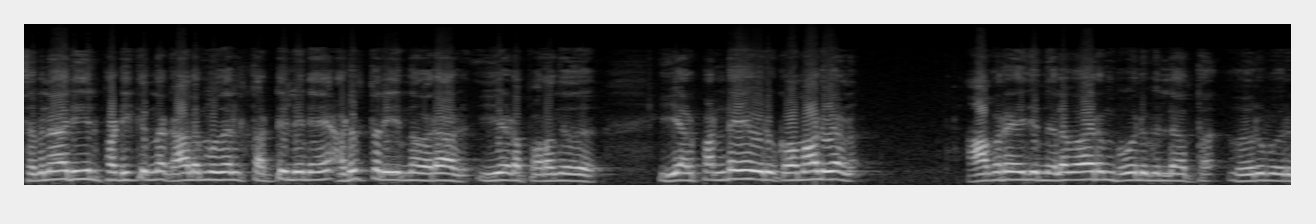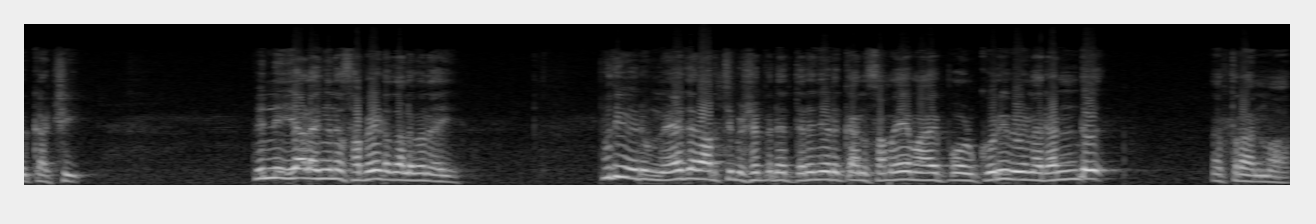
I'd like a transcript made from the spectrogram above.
സെമിനാരിയിൽ പഠിക്കുന്ന കാലം മുതൽ തട്ടിലിനെ അടുത്തറിയുന്ന ഒരാൾ ഈയിടെ പറഞ്ഞത് ഇയാൾ പണ്ടേ ഒരു കോമാളിയാണ്. ആവറേജ് നിലവാരം പോലുമില്ലാത്ത വെറും ഒരു കക്ഷി. പിന്നെ ഇയാൾ എങ്ങനെ സഭയുടെ തലവനായി? പുതിയൊരു മേജർ ആർച്ച് ബിഷപ്പിനെ തിരഞ്ഞെടുക്കാൻ സമയമായപ്പോൾ കുറി വീണ രണ്ട് മെത്രാന്മാർ.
